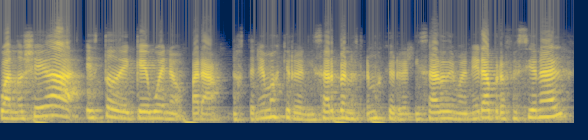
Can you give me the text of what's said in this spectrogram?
Cuando llega esto de que, bueno, para, nos tenemos que organizar, pero nos tenemos que organizar de manera profesional,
